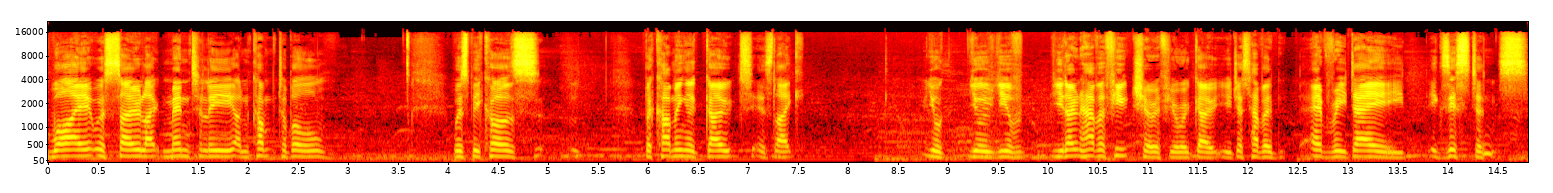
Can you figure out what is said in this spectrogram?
why it was so like mentally uncomfortable was because becoming a goat is like you're you you you don't have a future if you're a goat. You just have a everyday existence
